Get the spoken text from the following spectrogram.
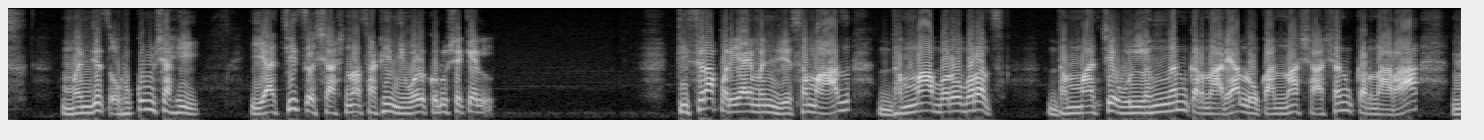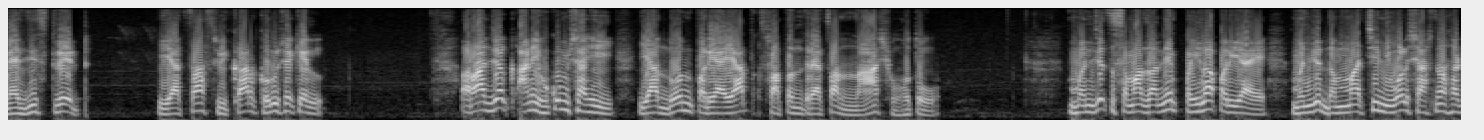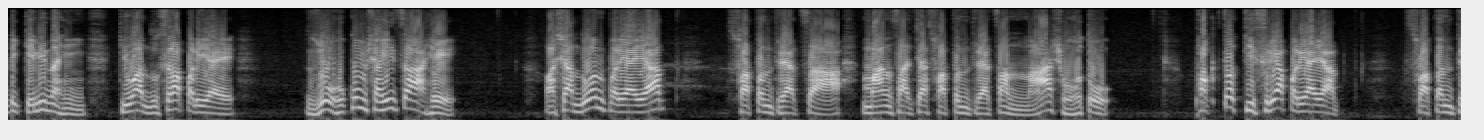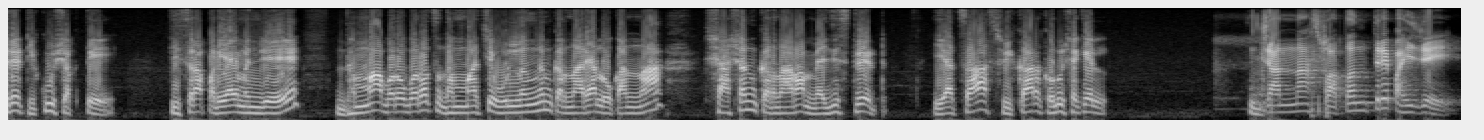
म्हणजेच हुकुमशाही याचीच शासनासाठी निवड करू शकेल. तिसरा पर्याय म्हणजे समाज धम्माबरोबरच धम्माचे उल्लंघन करणाऱ्या लोकांना शासन करणारा मॅजिस्ट्रेट याचा स्वीकार करू शकेल. राजक आणि हुकुमशाही या दोन पर्यायात स्वातंत्र्याचा नाश होतो. म्हणजेच समाजाने पहिला पर्याय म्हणजे धम्माची निवड शासनासाठी केली नाही किंवा दुसरा पर्याय जो हुकुमशाहीचा आहे. अशा दोन पर्यायात स्वातंत्र्याचा माणसाच्या स्वातंत्र्याचा नाश होतो. फक्त तिसऱ्या पर्यायात स्वातंत्र्य टिकू शकते. तिसरा पर्याय म्हणजे धम्माबरोबरच धम्माचे उल्लंघन करणाऱ्या लोकांना शासन करणारा मॅजिस्ट्रेट याचा स्वीकार करू शकेल. ज्यांना स्वातंत्र्य पाहिजे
